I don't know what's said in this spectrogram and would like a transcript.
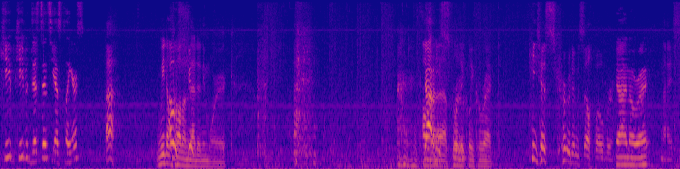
keep keep a distance. He has clingers. Ah. We don't Oh, call them shoot. that anymore, Eric. it's Got not, him. uh, He's politically correct. He just screwed himself over. Yeah, I know, right? Nice.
